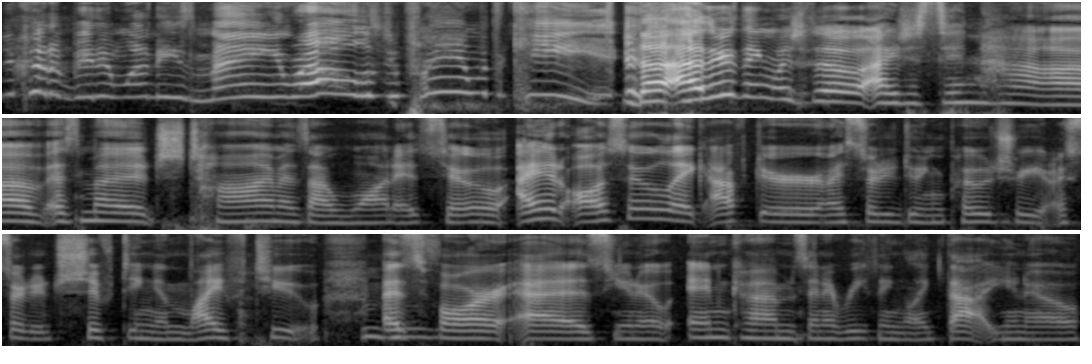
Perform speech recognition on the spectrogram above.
You could have been in one of these main roles. You're playing with the kid. the other thing was though I just didn't have as much time as I wanted. So I had also like after I started doing poetry, I started shifting in life too, as mm-hmm. far as you know incomes and everything like that. You know,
